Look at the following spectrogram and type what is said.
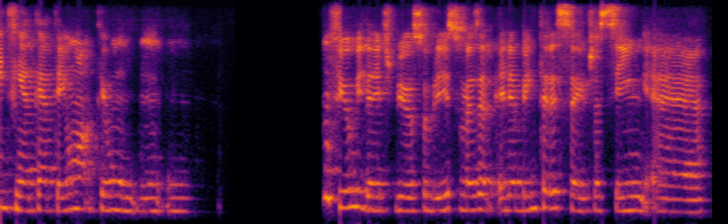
Enfim, até tem, uma, tem um, um um filme da HBO sobre isso, mas é, ele é bem interessante, assim, é...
